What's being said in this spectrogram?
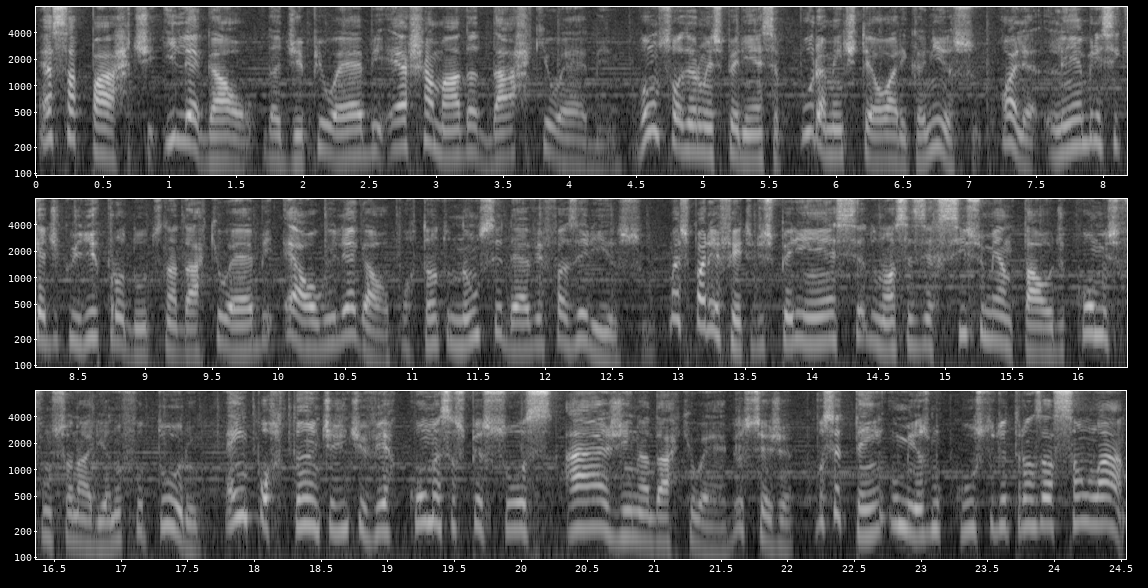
Essa parte ilegal da Deep Web é a chamada Dark Web. Vamos fazer uma experiência puramente teórica nisso? Olha, lembrem-se que adquirir produtos na Dark Web é algo ilegal, portanto não se deve fazer isso. Mas para efeito de experiência, do nosso exercício mental de como isso funcionaria no futuro, é importante a gente ver como essas pessoas agem na Dark Web, ou seja, você tem o mesmo custo de transação lá.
